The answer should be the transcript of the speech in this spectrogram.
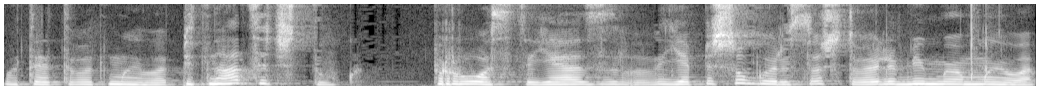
Вот это вот мыло. 15 штук. Просто. Я я пишу говорю слушай твое любимое мыло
